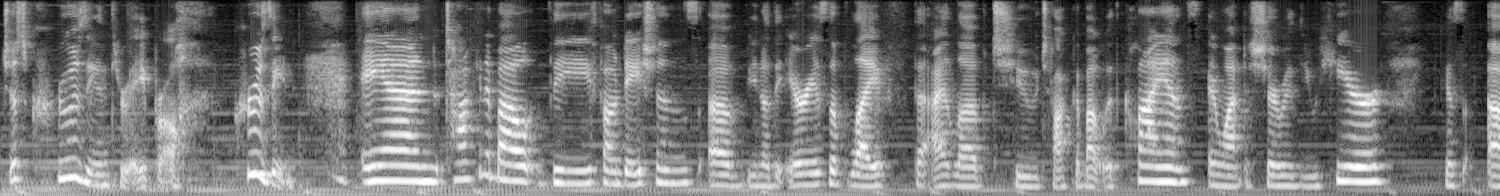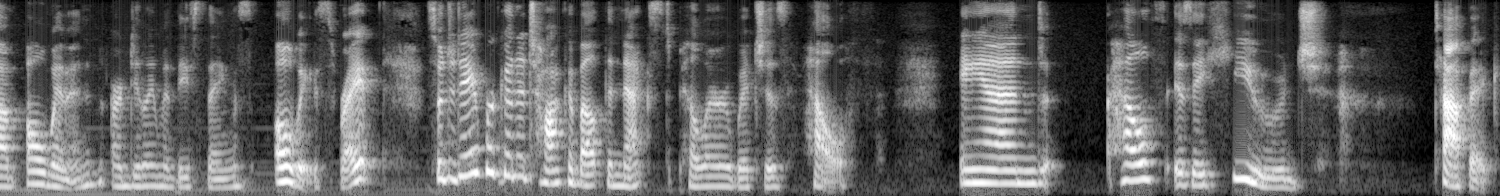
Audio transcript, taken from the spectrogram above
just cruising through April. cruising. And talking about the foundations of you know the areas of life that i love to talk about with clients and want to share with you here because um, all women are dealing with these things always right? So today we're going to talk about the next pillar which is health. And health is a huge topic.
